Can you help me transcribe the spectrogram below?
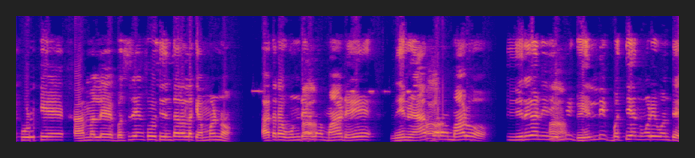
ಕುಡ್ಕೆ ಆಮೇಲೆ ಬಸರಿ ಹೆಂಗ್ ತಿಂತಾರಲ್ಲ ಕೆಮ್ಮಣ್ಣು. ಆತರ ಉಂಡೆ ಎಲ್ಲ ಮಾಡಿ ನೀನ್ ವ್ಯಾಪಾರ ಮಾಡು. ತಿರ್ಗಾ ನೀನ್. ಎಲ್ಲಿ ಎಲ್ಲಿಗ್ ಬತ್ತೀಯ ನೋಡಿವಂತೆ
